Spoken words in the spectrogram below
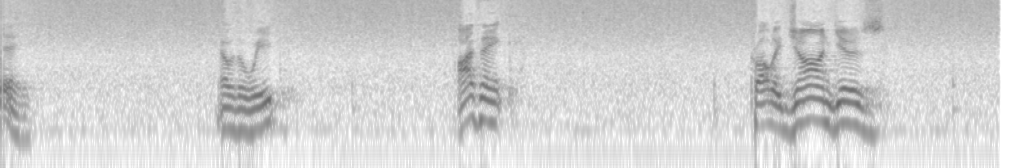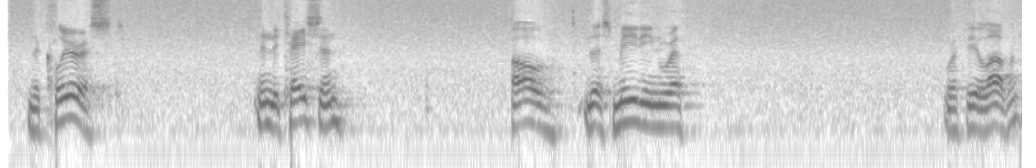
day of the week. I think probably John gives the clearest indication of this meeting with with the 11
